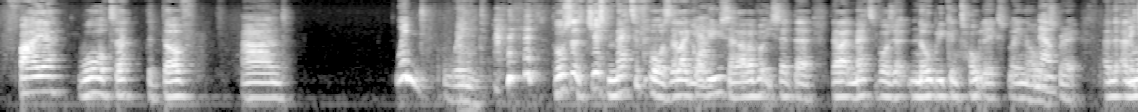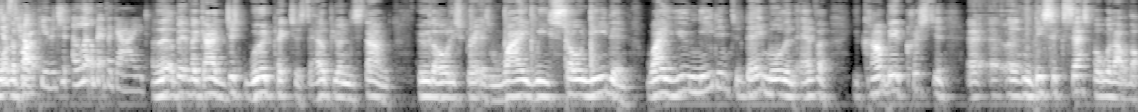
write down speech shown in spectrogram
Fire, water, the dove, and Wind. wind. Those are just metaphors. They're like what you said. I love what you said there. They're like metaphors that nobody can totally explain the Holy No. Spirit. And and They what just the help you. They're just a little bit of a guide. a little bit of a guide, just word pictures to help you understand who the Holy Spirit is and why we so need Him, why you need Him today more than ever. You can't be a Christian uh, uh, and be successful without the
